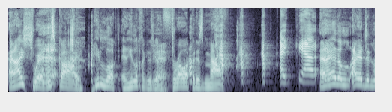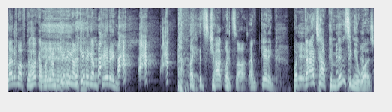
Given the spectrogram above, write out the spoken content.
And I swear, this guy, he looked and he looked like he was going to throw up in his mouth. Can't. And I had to I had to let him off the hook. I'm like, I'm kidding, I'm kidding, I'm kidding. I'm like, it's chocolate sauce. I'm kidding. But that's how convincing it was.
